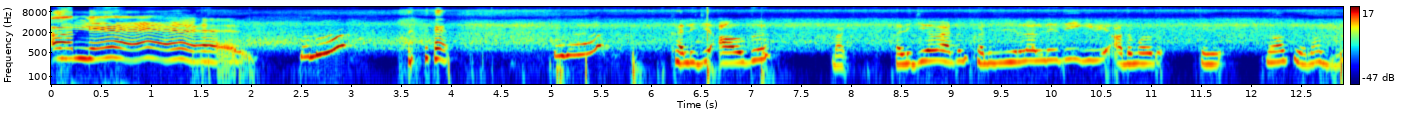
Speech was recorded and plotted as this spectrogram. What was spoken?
Anne. Mama? Mama? Kaleci aldı. Bak kaleciye verdim. Kaleci ilerlediği gibi adam aldı. Dedi, ne yapıyor lan bu?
